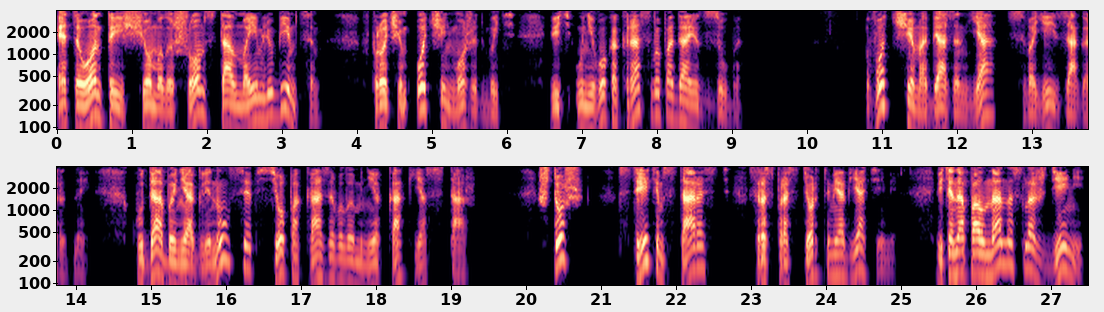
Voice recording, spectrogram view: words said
Это он-то еще малышом стал моим любимцем. Впрочем, очень может быть, ведь у него как раз выпадают зубы. Вот чем обязан я своей загородной. Куда бы ни оглянулся, все показывало мне, как я стар. Что ж, встретим старость с распростертыми объятиями, ведь она полна наслаждений,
